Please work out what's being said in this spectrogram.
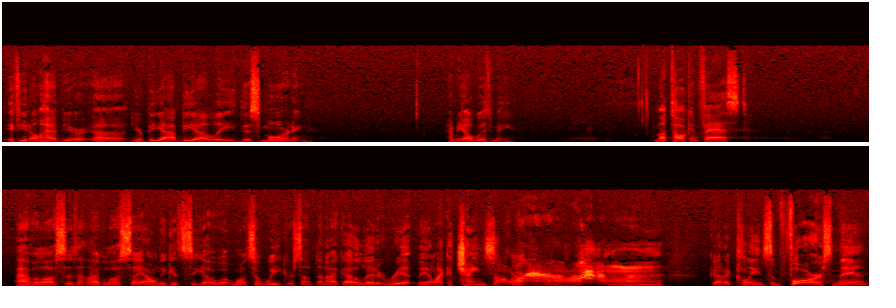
if you don't have your, uh, your B-I-B-L-E this morning. How many y'all with me? Am I talking fast? I have a lot says. I have a lot to say. I only get to see y'all what once a week or something. I got to let it rip, man, like a chainsaw. got to clean some forest, man.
